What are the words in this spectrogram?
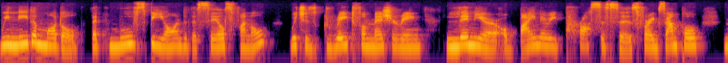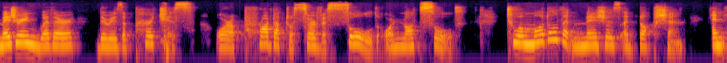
we need a model that moves beyond the sales funnel, which is great for measuring linear or binary processes. For example, measuring whether there is a purchase or a product or service sold or not sold, to a model that measures adoption and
